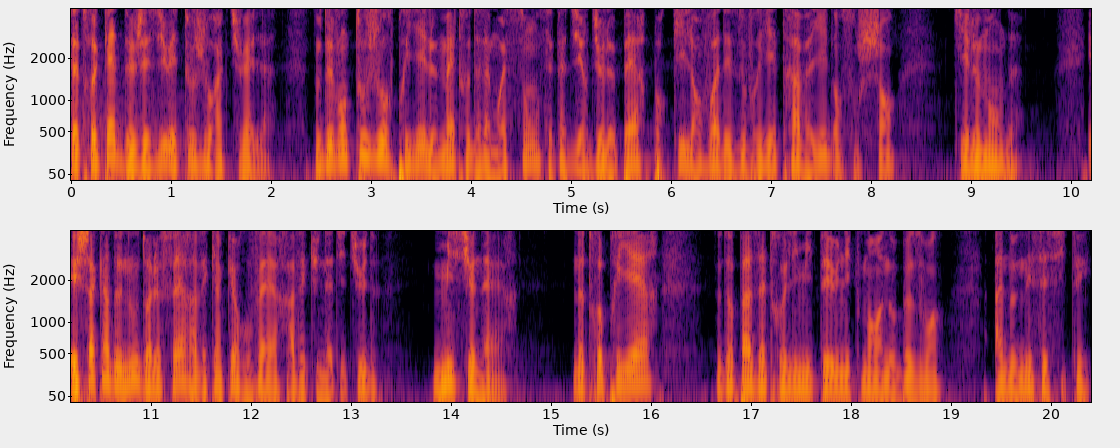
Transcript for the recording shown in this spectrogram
Cette requête de Jésus est toujours actuelle. Nous devons toujours prier le maître de la moisson, c'est-à-dire Dieu le Père, pour qu'il envoie des ouvriers travailler dans son champ, qui est le monde. Et chacun de nous doit le faire avec un cœur ouvert, avec une attitude missionnaire. Notre prière ne doit pas être limitée uniquement à nos besoins, à nos nécessités.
